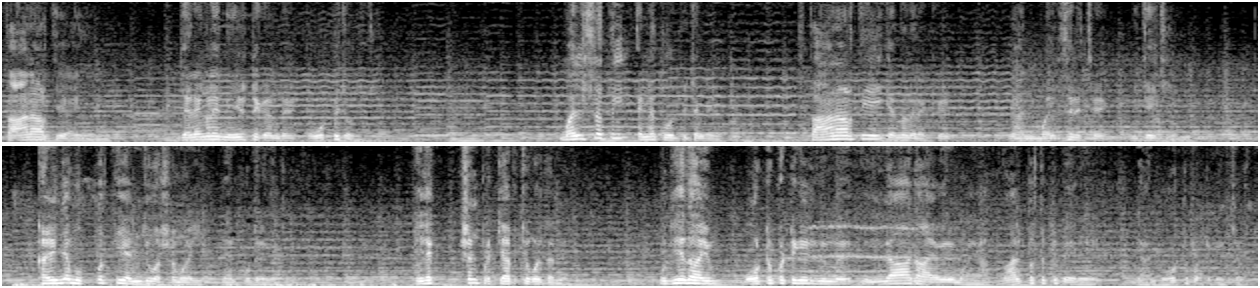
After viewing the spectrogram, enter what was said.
സ്ഥാനാർത്ഥിയായി നിന്നു ജനങ്ങളെ നേരിട്ട് കണ്ട് വോട്ട് ചോദിച്ചു. മത്സരത്തിൽ എന്നെ തോൽപ്പിക്കാൻ തോൽപ്പിച്ചെങ്കിലും സ്ഥാനാർത്ഥി എന്ന നിലയ്ക്ക് ഞാൻ മത്സരിച്ച് വിജയിച്ചിരുന്നു. കഴിഞ്ഞ മുപ്പത്തിയഞ്ച് വർഷമായി ഞാൻ പൊതുരംഗത്തുണ്ട്. ഇലക്ഷൻ പ്രഖ്യാപിച്ചപ്പോൾ തന്നെ പുതിയതായും വോട്ടർ പട്ടികയിൽ നിന്ന് ഇല്ലാതായവരുമായ നാൽപ്പത്തെട്ട് പേരെ ഞാൻ വോട്ടർ പട്ടികയിൽ ചേർത്തു.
